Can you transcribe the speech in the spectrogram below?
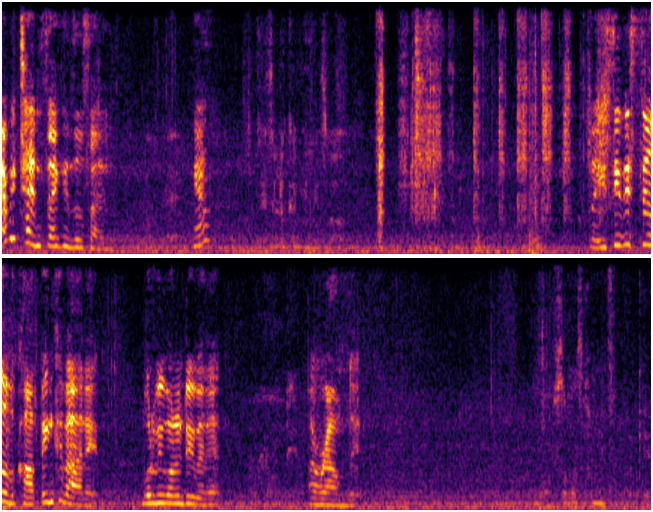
Every 10 seconds or so. Okay. Yeah? You have to look at me as well. Now you see this silver car, think about it. What do we want to do with it? Around it. Around it. Oh, someone's coming from. Okay.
